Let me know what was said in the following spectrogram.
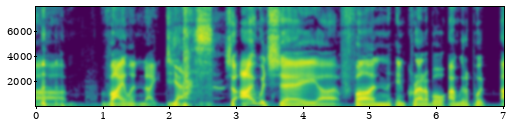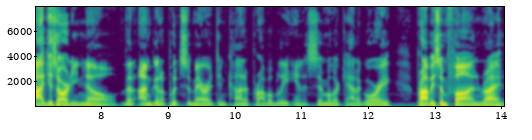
right. Um, Violent Night. yes. So I would say uh, fun, incredible. I'm going to put. I just already know that I'm going to put Samaritan kind of probably in a similar category. Probably some fun, right?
